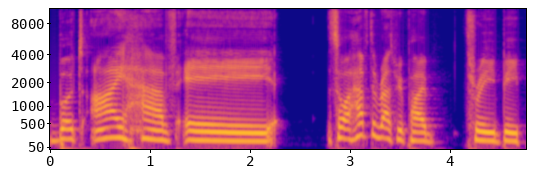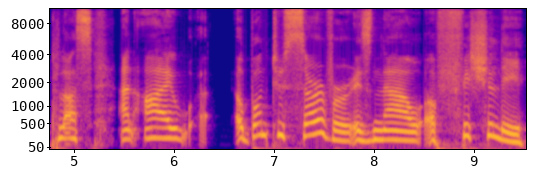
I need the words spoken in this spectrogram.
but I have a. So I have the Raspberry Pi 3B Plus, and I Ubuntu Server is now officially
